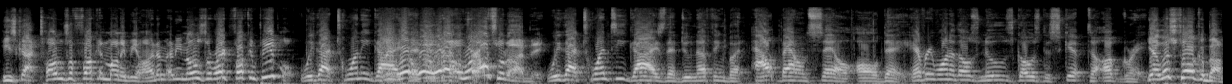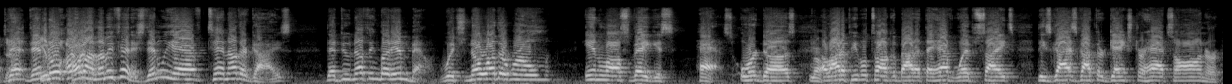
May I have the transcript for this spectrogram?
He's got tons of fucking money behind him, and he knows the right fucking people. We got 20 guys Where, where- nothing- where- where else would I be? We got 20 guys that do nothing but outbound sell all day. Every one of those news goes to Skip to upgrade. Yeah, let's talk about that. You know, we- I- hold on, let me finish. Then we have 10 other guys that do nothing but inbound, which no other room in Las Vegas has or does. A lot of people talk about it. They have websites. These guys got their gangster hats on or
